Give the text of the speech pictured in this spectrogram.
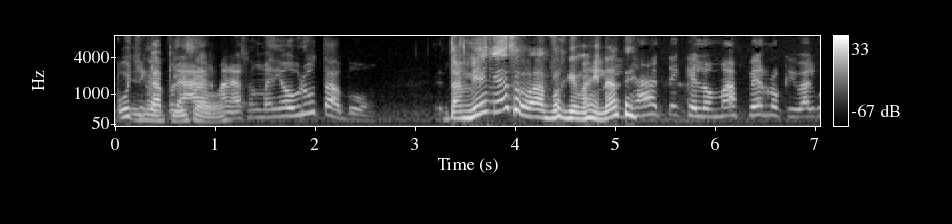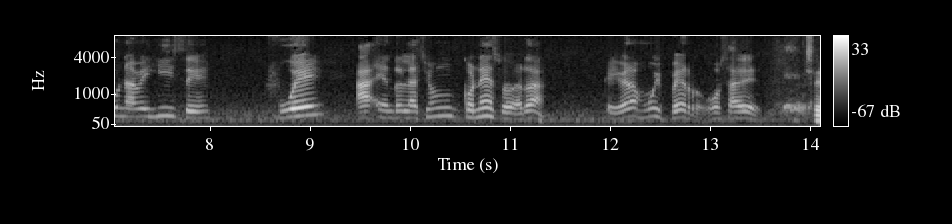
Puchica, no pero las hermanas son medio brutas, po. También eso va, porque imagínate. Fíjate que lo más perro que yo alguna vez hice fue a- en relación con eso, ¿verdad? Que yo era muy perro, vos sabés. Sí.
